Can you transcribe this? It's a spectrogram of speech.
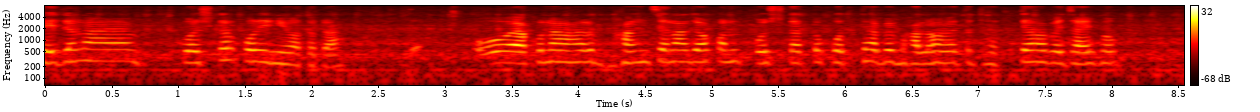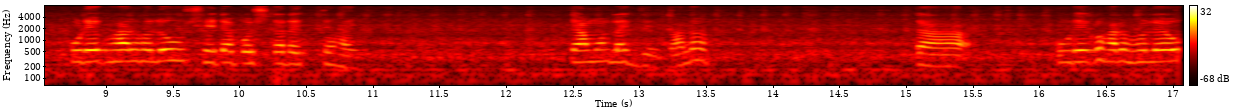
সেই জন্য পরিষ্কার করিনি অতটা। ও এখন আর ভাঙছে না যখন। পরিষ্কার তো করতে হবে, ভালোভাবে তো থাকতে হবে। যাই হোক, কুড়ে ঘর হলেও সেটা পরিষ্কার রাখতে হয়। কেমন লাগছে? ভালো? তা কুড়ে ঘর হলেও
